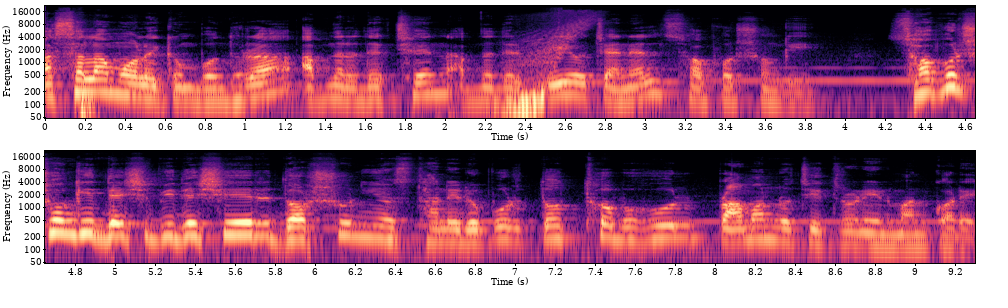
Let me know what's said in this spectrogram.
আসসালামু আলাইকুম বন্ধুরা, আপনারা দেখছেন আপনাদের প্রিয় চ্যানেল সফর সঙ্গী। সফর সঙ্গী দেশ বিদেশের দর্শনীয় স্থানের উপর তথ্যবহুল প্রামাণ্য চিত্র নির্মাণ করে।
